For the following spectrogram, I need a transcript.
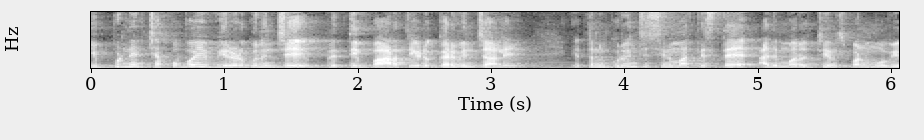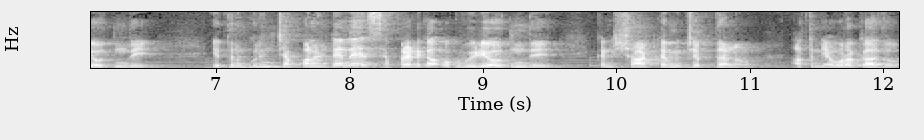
ఇప్పుడు నేను చెప్పబోయే వీరుడు గురించి ప్రతి భారతీయుడు గర్వించాలి. ఇతని గురించి సినిమా తీస్తే అది మరో జేమ్స్ బాండ్ మూవీ అవుతుంది. ఇతని గురించి చెప్పాలంటేనే సెపరేట్గా ఒక వీడియో అవుతుంది. కానీ షార్ట్గా మీకు చెప్తాను. అతను ఎవరో కాదు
